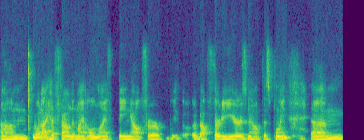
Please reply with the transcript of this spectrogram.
Um, what I have found in my own life, being out for about 30 years now at this point, um,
